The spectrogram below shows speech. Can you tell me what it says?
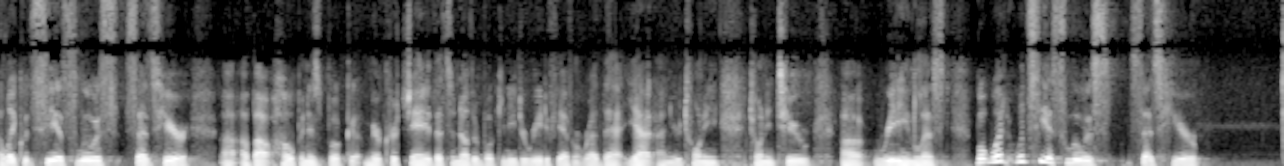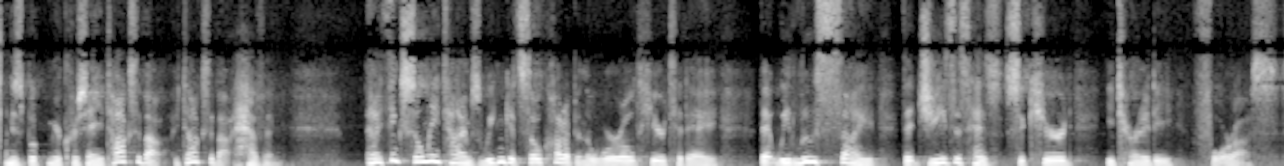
I like what C.S. Lewis says here uh, about hope in his book, uh, Mere Christianity. That's another book you need to read if you haven't read that yet on your 2022 uh, reading list. But what, what C.S. Lewis says here in his book, Mere Christianity, he talks about, he talks about heaven. And I think so many times we can get so caught up in the world here today that we lose sight that Jesus has secured eternity for us.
